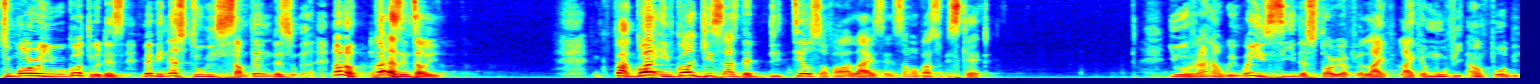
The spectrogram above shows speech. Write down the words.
tomorrow you will go through this. Maybe next two weeks, something this. No, no, God doesn't tell you. In fact, God, if God gives us the details of our lives, and some of us will be scared. You will run away. When you see the story of your life, like a movie unfold,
